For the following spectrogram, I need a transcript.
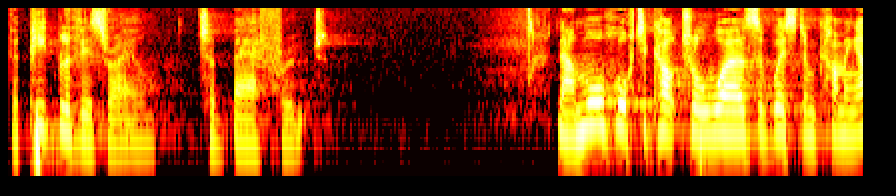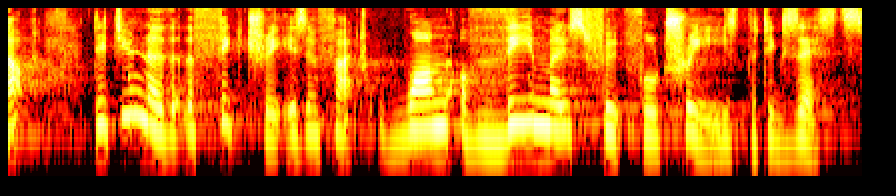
the people of Israel, to bear fruit. Now, more horticultural words of wisdom coming up. Did you know that the fig tree is, in fact, one of the most fruitful trees that exists?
